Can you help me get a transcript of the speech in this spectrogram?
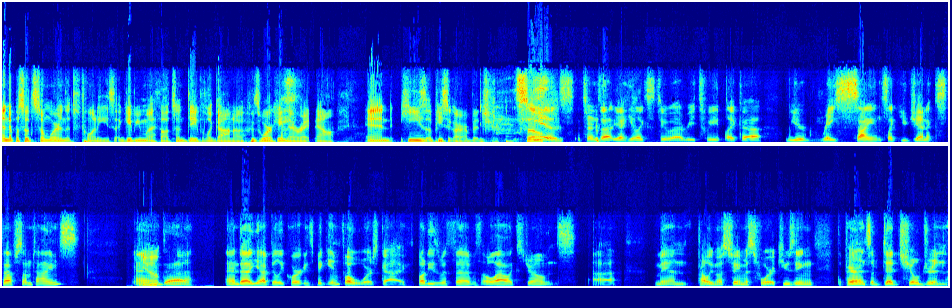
an episode somewhere in the 20s, I give you my thoughts on Dave Lagana, who's working there right now, and he's a piece of garbage. so He is. It turns out, yeah, he likes to uh, retweet like uh, weird race science, like eugenic stuff sometimes. And uh, and uh, yeah, Billy Corgan's big Infowars guy, buddies with uh, with old Alex Jones. Uh, man, probably most famous for accusing the parents of dead children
